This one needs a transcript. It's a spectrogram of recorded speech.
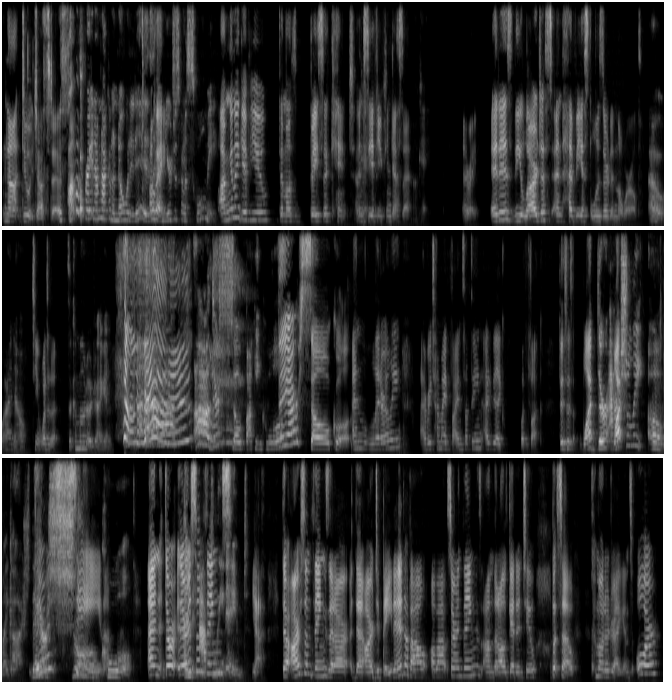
not do it justice. I'm afraid I'm not gonna know what it is, Okay. and you're just gonna school me. I'm gonna give you the most basic hint and see if you can guess it. Okay. All right. It is the largest and heaviest lizard in the world. Oh, I know. You, what is it? It's a Komodo dragon. Hell yeah, it is! Oh, they're so fucking cool. They are so cool. And literally, every time I'd find something, I'd be like, what the fuck? This is what? They're What? actually. Oh my gosh, they They're are insane. so cool. And there there and is some things named. yeah. There are some things that are that are debated about about certain things um that I'll get into. But so, Komodo dragons or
